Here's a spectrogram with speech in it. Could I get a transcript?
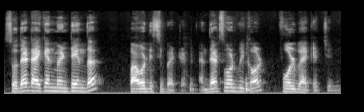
so that I can maintain the power dissipated and that is what we call foldback actually.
